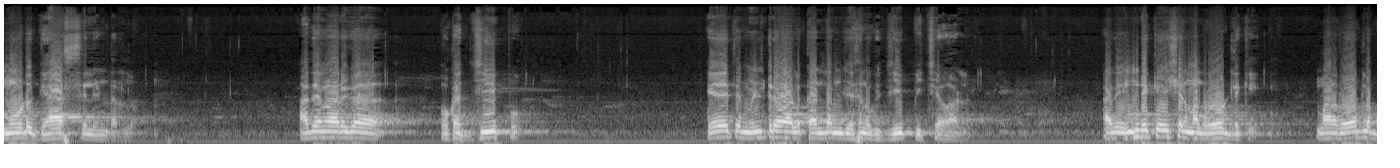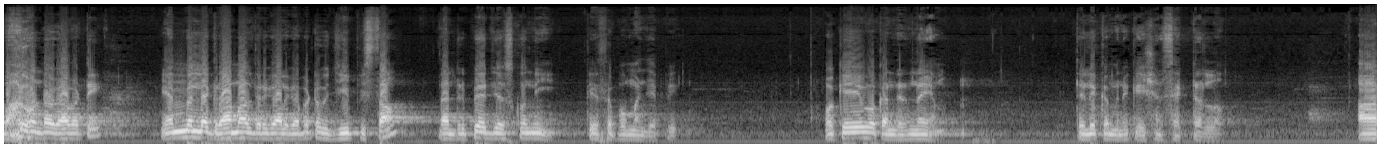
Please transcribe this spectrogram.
మూడు గ్యాస్ సిలిండర్లు. అదే మాదిరిగా ఒక జీపు. ఏదైతే మిలిటరీ వాళ్ళు కండమ్ చేసిన ఒక జీప్ ఇచ్చేవాళ్ళు. అది ఇండికేషన్ మన రోడ్లకి. మన రోడ్లు బాగుండవు కాబట్టి ఎమ్మెల్యే గ్రామాలు తిరగాలి కాబట్టి ఒక జీప్ ఇస్తాం. దాన్ని రిపేర్ చేసుకొని తీసుకుపోమని చెప్పి ఒకే ఒక నిర్ణయం టెలికమ్యూనికేషన్ సెక్టర్లో. ఆ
